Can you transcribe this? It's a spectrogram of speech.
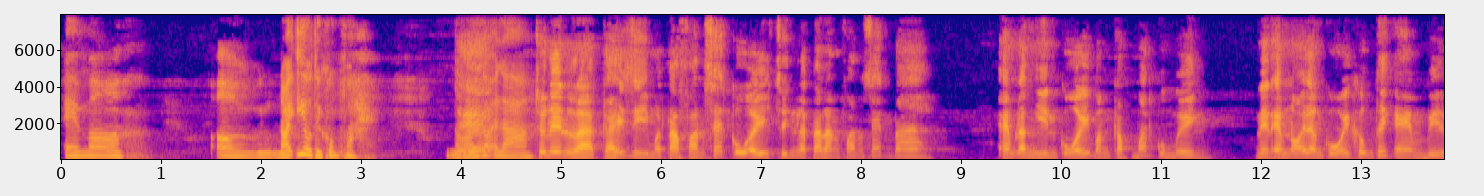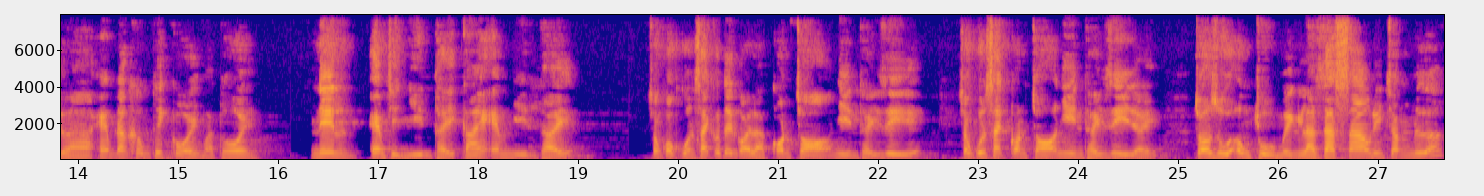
Em ờ, ờ, nói yêu thì không phải. Nói Thế gọi là cho nên là cái gì mà ta phán xét cô ấy chính là ta đang phán xét ta em đang nhìn cô ấy bằng cặp mắt của mình nên em nói rằng cô ấy không thích em vì là em đang không thích cô ấy mà thôi nên em chỉ nhìn thấy cái em nhìn thấy trong có cuốn sách có tên gọi là con chó nhìn thấy gì ấy. trong cuốn sách con chó nhìn thấy gì đấy cho dù ông chủ mình là ra sao đi chăng nữa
